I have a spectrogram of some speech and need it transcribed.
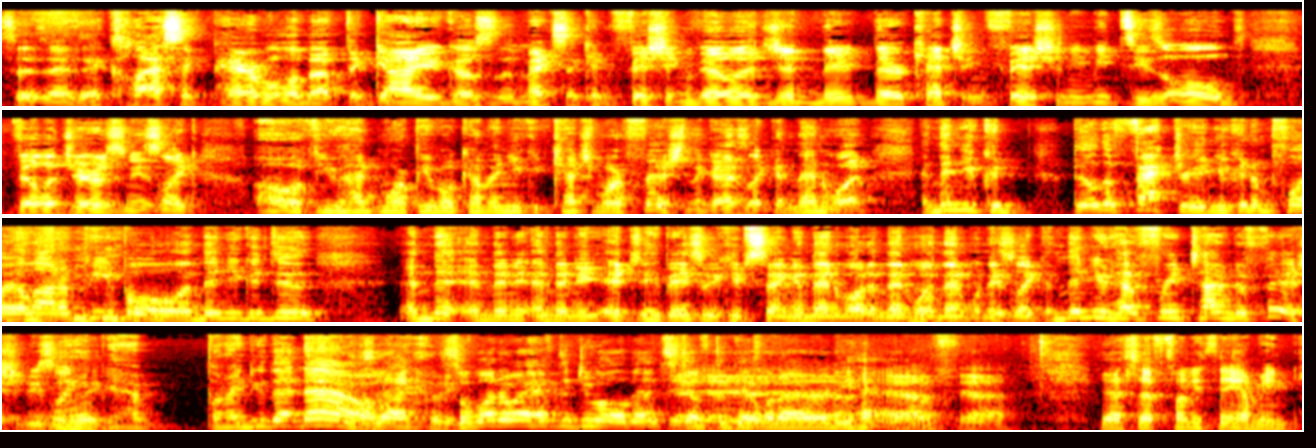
so the, the classic parable about the guy who goes to the Mexican fishing village and they, they're catching fish and he meets these old villagers and he's like, "Oh, if you had more people come in, you could catch more fish." And the guy's like, "And then what? And then you could build a factory and you could employ a lot of people and then you could do." And then, and then, and then he, he basically keeps saying, and then what, and then what, and then what. He's like, and then you'd have free time to fish. And he's like, Right. yeah, but I do that now. Exactly. So why do I have to do all that stuff to get what I already yeah, have? Yeah, yeah, yeah. It's that funny thing. I mean,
